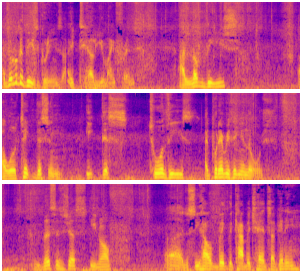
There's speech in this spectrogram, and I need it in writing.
And so look at these greens. I tell you, my friends, I love these. I will take this and eat this, two of these. I put everything in those. And this is just enough uh, to see how big the cabbage heads are getting.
